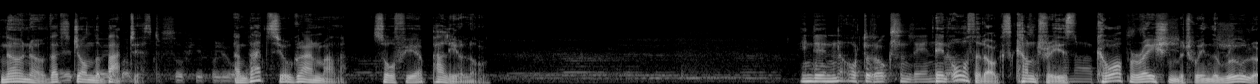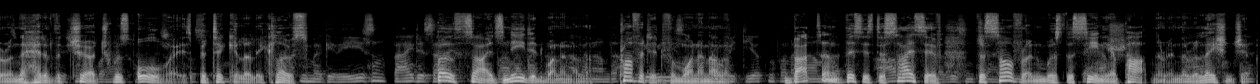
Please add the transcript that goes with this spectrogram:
No, no, that's John the Baptist. And that's your grandmother, Sophia Paleolog. In Orthodox countries, cooperation between the ruler and the head of the church was always particularly close. Both sides needed one another, profited from one another. But, and this is decisive, the sovereign was the senior partner in the relationship.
